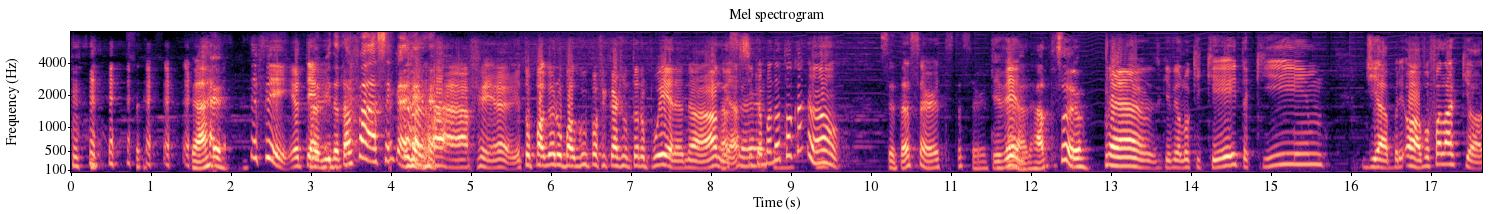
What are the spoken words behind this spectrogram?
Cara, É, Fê, eu a tenho. vida tá fácil, hein, cara. Ah, Fê, é, eu tô pagando o bagulho pra ficar juntando poeira? Não, não é Tá assim que a certo. banda toca, não. Você tá certo, você tá certo. Quer ver? Errado sou eu. É, quer ver? Loki Kate aqui. De abril. Ó, vou falar aqui, ó.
